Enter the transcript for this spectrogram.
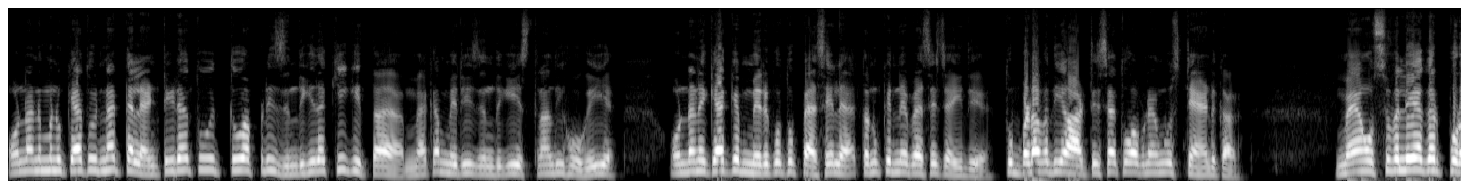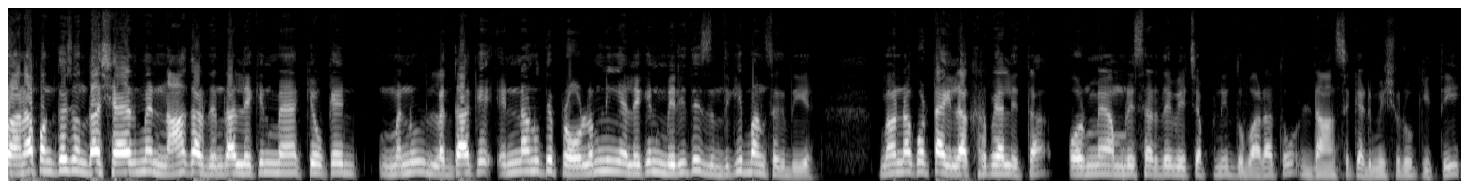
ਉਹਨਾਂ ਨੇ ਮੈਨੂੰ ਕਿਹਾ, ਤੂੰ ਇੰਨਾ ਟੈਲੈਂਟਡ ਹੈ ਤੂੰ ਤੂੰ ਆਪਣੀ ਜ਼ਿੰਦਗੀ ਦਾ ਕੀ ਕੀਤਾ ਹੈ ਮੈਂ ਕਿਹਾ, ਮੇਰੀ ਜ਼ਿੰਦਗੀ ਇਸ ਤਰ੍ਹਾਂ ਦੀ ਹੋ ਗਈ ਹੈ। ਉਹਨਾਂ ਨੇ ਕਿਹਾ ਕਿ, ਮੇਰੇ ਕੋਲ ਤੂੰ ਪੈਸੇ ਲੈ, ਤੈਨੂੰ ਕਿੰਨੇ ਪੈਸੇ ਚਾਹੀਦੇ ਆ? ਤੂੰ ਬੜਾ ਵਧੀਆ ਆਰਟਿਸਟ ਹੈ, ਤੂੰ ਆਪਣੇ ਆਪ ਨੂੰ ਸਟੈਂਡ ਕਰ। ਮੈਂ ਉਸ ਵੇਲੇ ਅਗਰ ਪੁਰਾਣਾ ਪੰਕਜ ਹੁੰਦਾ, ਸ਼ਾਇਦ ਮੈਂ ਨਾ ਕਰ ਦਿੰਦਾ, ਲੇਕਿਨ ਮੈਂ, ਕਿਉਂਕਿ ਮੈਨੂੰ ਲੱਗਾ ਕਿ ਇਹਨਾਂ ਨੂੰ ਤੇ ਪ੍ਰੋਬਲਮ ਨਹੀਂ ਹੈ, ਲੇਕਿਨ ਮੇਰੀ ਤੇ ਜ਼ਿੰਦਗੀ ਬਣ ਸਕਦੀ ਹੈ। ਮੈਂ ਉਹਨਾਂ ਕੋਲ 2.5 ਲੱਖ ਰੁਪਇਆ ਲਿੱਤਾ ਔਰ ਮੈਂ ਅੰਮ੍ਰਿਤਸਰ ਦੇ ਵਿੱਚ ਆਪਣੀ ਦੁਬਾਰਾ ਤੋਂ ਡਾਂਸ ਅਕੈਡਮੀ ਸ਼ੁਰੂ ਕੀਤੀ,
